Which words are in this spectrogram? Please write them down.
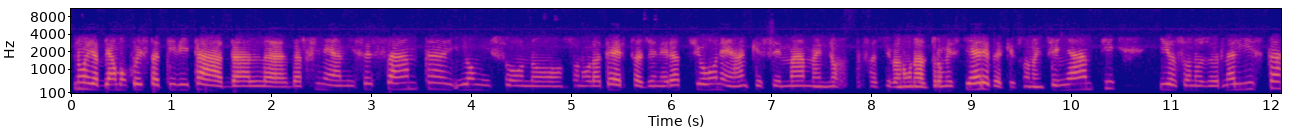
Noi abbiamo questa attività dal, da fine anni 60, io sono, sono, la terza generazione, anche se mamma e nonna facevano un altro mestiere perché sono insegnanti, io sono giornalista,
